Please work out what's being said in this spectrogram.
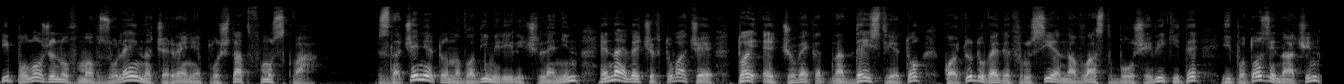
и положено в мавзолей на Червения площад в Москва. Значението на Владимир Илич Ленин е най-вече в това, че той е човекът на действието, който доведе в Русия на власт болшевиките и по този начин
